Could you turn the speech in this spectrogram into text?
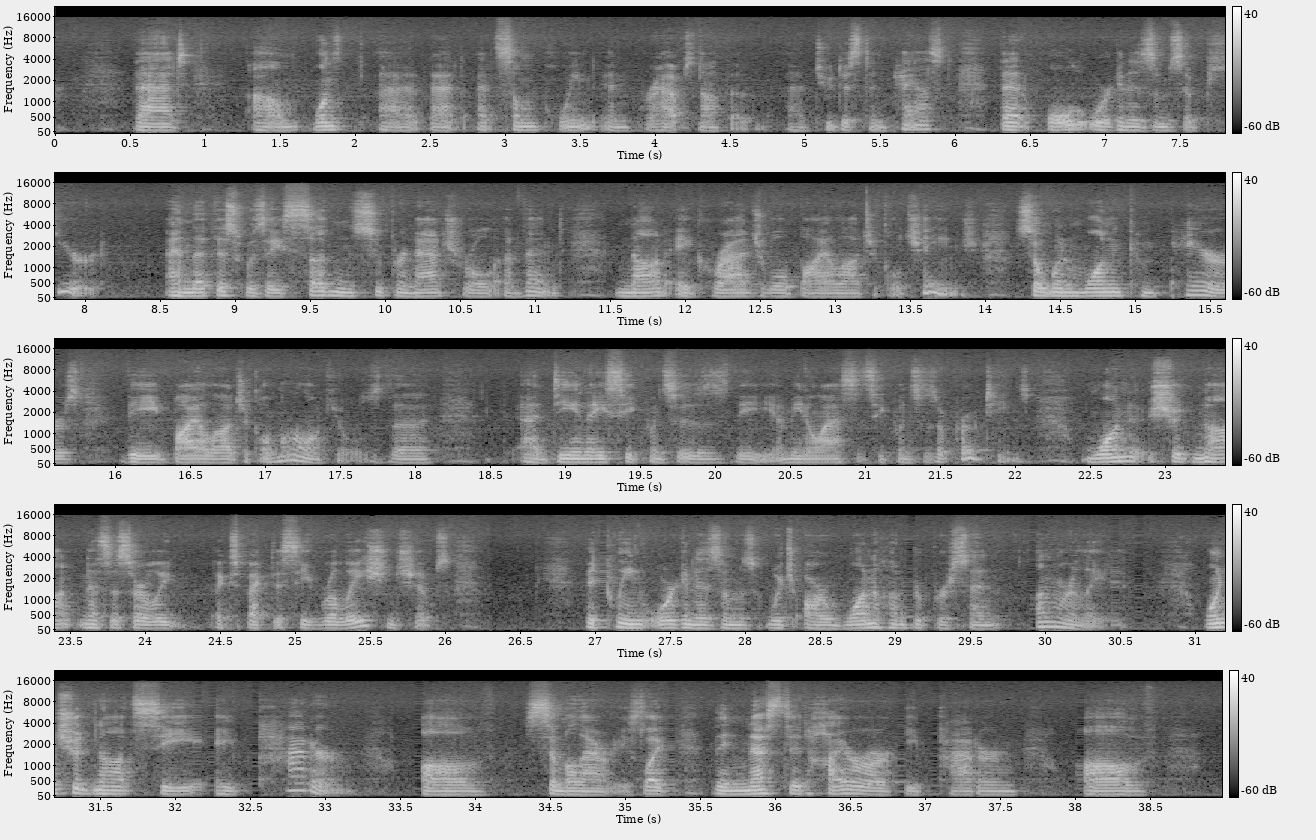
That um, once uh, that at some point in perhaps not the uh, too distant past, that all organisms appeared and that this was a sudden supernatural event, not a gradual biological change. So when one compares the biological molecules, the uh, DNA sequences, the amino acid sequences of proteins, one should not necessarily expect to see relationships between organisms which are 100% unrelated one should not see a pattern of similarities, like the nested hierarchy pattern of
